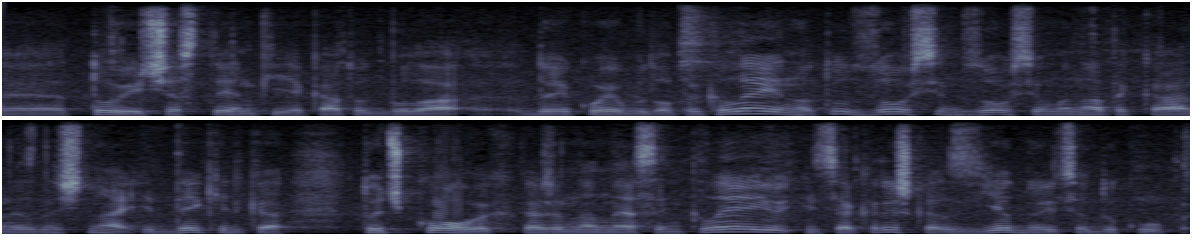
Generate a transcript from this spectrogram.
е, тої частинки, яка тут була, е, до якої було приклеєно, тут зовсім зовсім вона така незначна і декілька точкових, скажімо, нанесень клею, і ця кришка з'єднується докупи.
